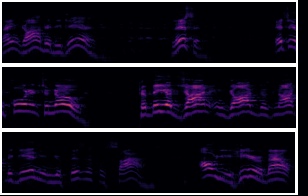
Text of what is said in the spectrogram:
Thank God that He did. Listen, it's important to know to be a giant in God does not begin in your physical size. All you hear about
